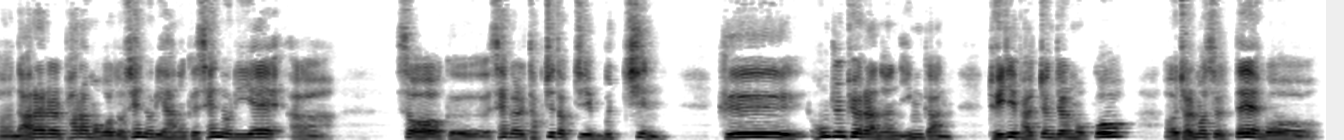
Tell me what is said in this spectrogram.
어, 나라를 팔아먹어도 새누리하는 그 새누리에 어, 서 그 색을 덕지덕지 묻힌 그 홍준표라는 인간 돼지 발정잘 먹고 어, 젊었을 때뭐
